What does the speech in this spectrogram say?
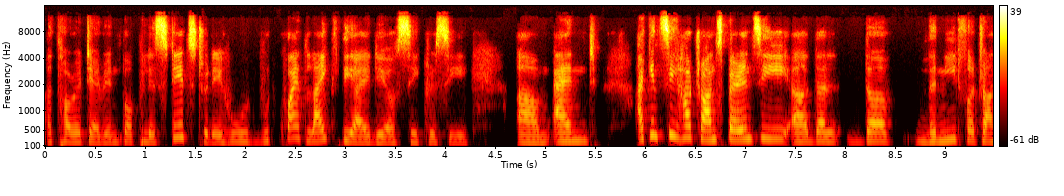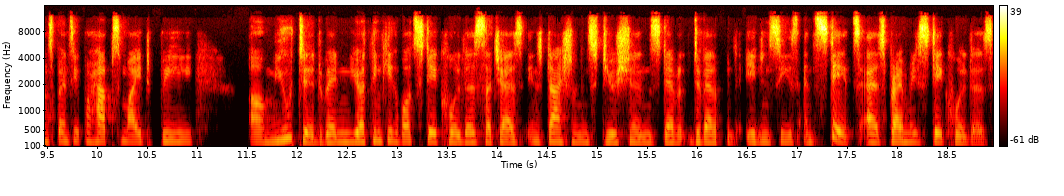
authoritarian populist states today who would quite like the idea of secrecy um, and i can see how transparency uh, the the the need for transparency perhaps might be uh, muted when you're thinking about stakeholders such as international institutions, de development agencies, and states as primary stakeholders.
